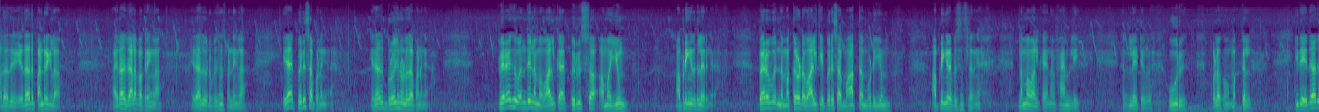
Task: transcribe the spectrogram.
அதாவது எதாவது பண்ணுறீங்களா ஏதாவது வேலை பார்க்குறீங்களா? ஏதாவது ஒரு பிஸ்னஸ் பண்ணுறீங்களா ஏதாவது பெருசாக பண்ணுங்கள் ஏதாவது புரோஜனம் உள்ளதாக பண்ணுங்கள் பிறகு வந்து நம்ம வாழ்க்கை பெருசாக அமையும் அப்படிங்கிறதுல இருங்க. பிறகு இந்த மக்களோட வாழ்க்கையை பெருசாக மாற்ற முடியும் அப்படிங்கிற பிஸ்னஸில் இருங்க. நம்ம வாழ்க்கை நம்ம ஃபேமிலி ரிலேட்டிவ் ஊர் உலகம் மக்கள் இதை எதாவது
